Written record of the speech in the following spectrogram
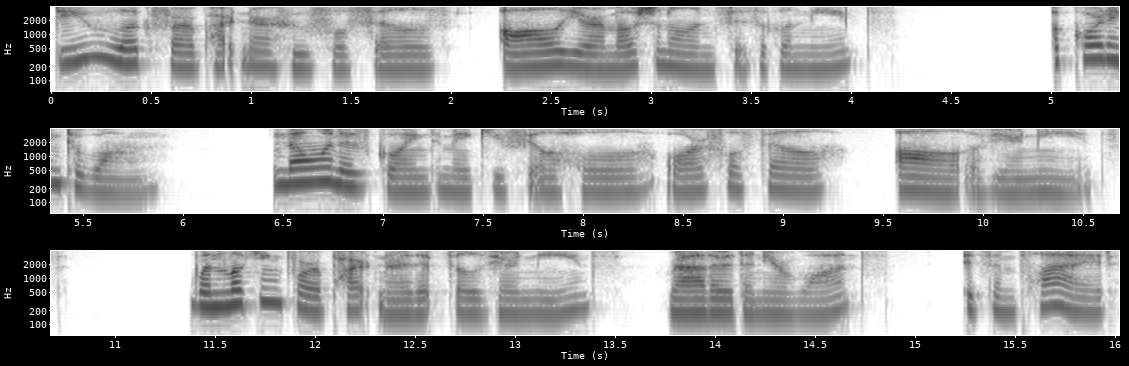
Do you look for a partner who fulfills all your emotional and physical needs? According to Wong, no one is going to make you feel whole or fulfill all of your needs. When looking for a partner that fills your needs rather than your wants, it's implied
